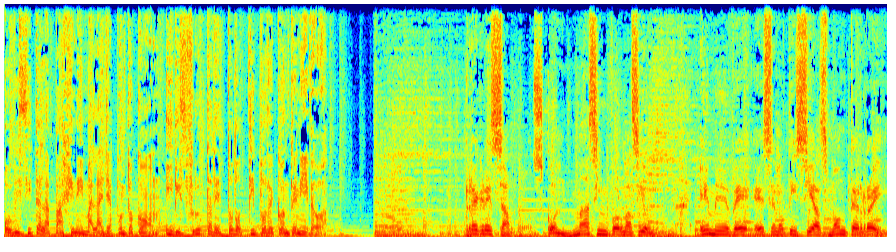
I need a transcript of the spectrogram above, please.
o visita la página himalaya.com y disfruta de todo tipo de contenido. Regresamos con más información. MBS Noticias Monterrey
